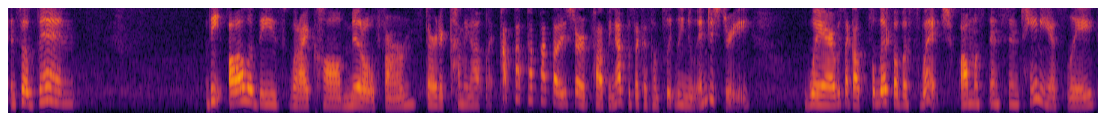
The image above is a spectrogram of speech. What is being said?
And so then the all of these what I call middle firms started coming up like pop pop pop pop pop. It started popping up. It was like a completely new industry where it was like a flip of a switch, almost instantaneously.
